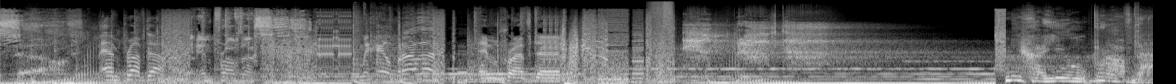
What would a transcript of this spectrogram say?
М-правда. М-правда. Михаил Правда. М-правда. Михаил Правда.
